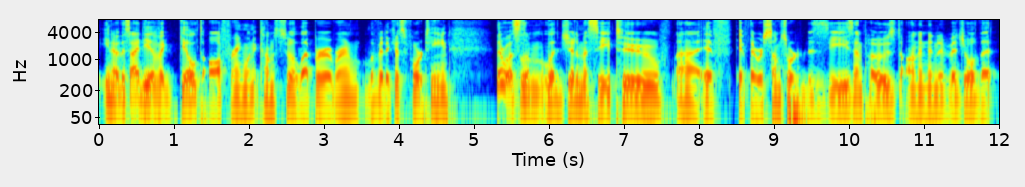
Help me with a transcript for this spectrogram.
you know, this idea of a guilt offering when it comes to a leper over in Leviticus 14, there was some legitimacy to uh, if if there was some sort of disease imposed on an individual that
